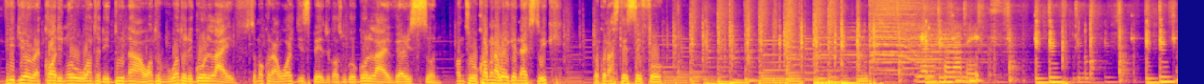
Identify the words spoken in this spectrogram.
video recording what we want to dey do now. want to we want to dey go live. So we're gonna watch this space because we go go live very soon. Until we come on away again next week. We're gonna stay safe for. Yellow Fella thank you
